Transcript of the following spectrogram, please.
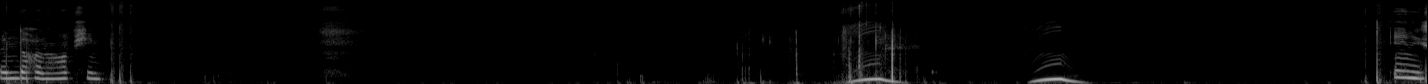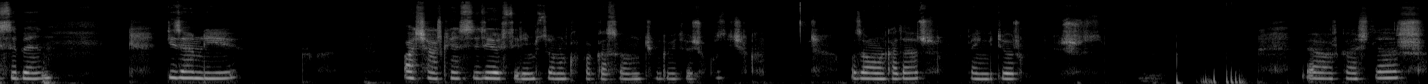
Ben daha ne yapayım? En iyisi ben Gizemli'yi açarken size göstereyim sonra kupa kasalım çünkü video çok uzayacak. O zamana kadar ben gidiyorum. Görüşürüz. Ve arkadaşlar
